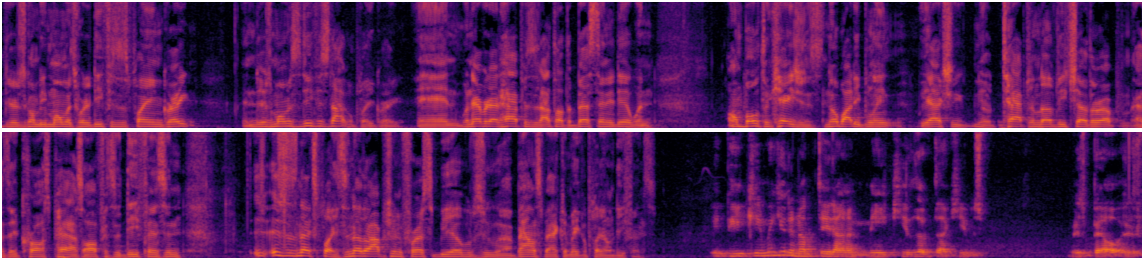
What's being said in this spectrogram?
There's going to be moments where the defense is playing great, and there's moments the defense is not going to play great. And whenever that happens, and I thought the best thing they did when, on both occasions, nobody blinked. We actually, you know, tapped and loved each other up as they crossed paths, offense and defense, and it's just next play. It's another opportunity for us to be able to uh, bounce back and make a play on defense. Hey, Pete, can we get an update on Meek? He looked like he was his bell his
